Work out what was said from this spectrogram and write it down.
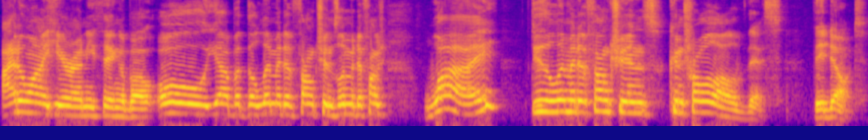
I don't want to hear anything about, oh, yeah, but the limit of functions, limit of functions. Why do the limit of functions control all of this? They don't.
